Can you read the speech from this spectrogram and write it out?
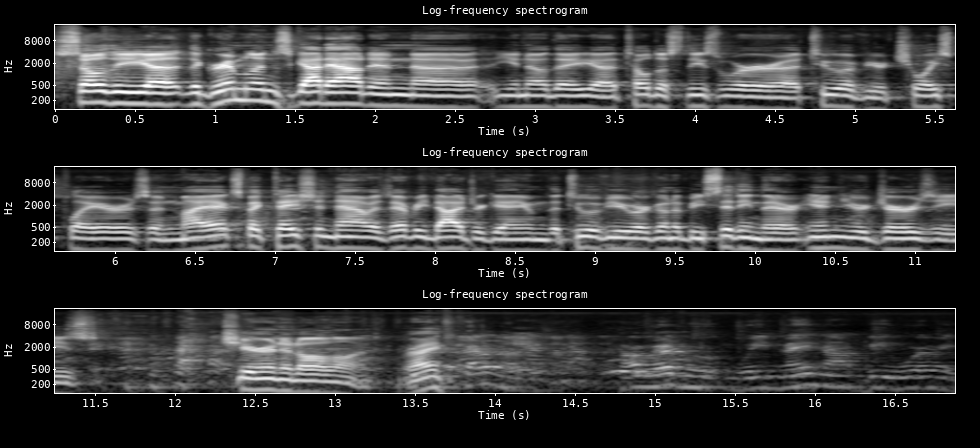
So the, uh, the Gremlins got out and, uh, you know, they uh, told us these were uh, two of your choice players. And my expectation now is every Dodger game, the two of you are going to be sitting there in your jerseys cheering it all on, right? However, we may not be wearing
